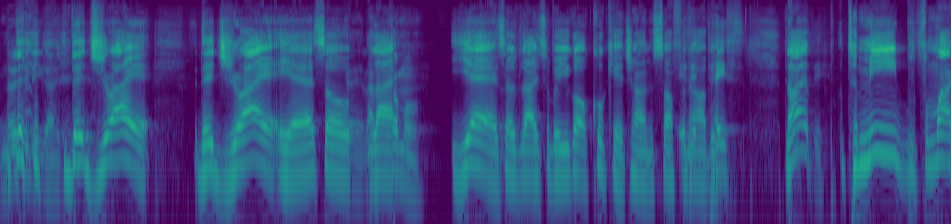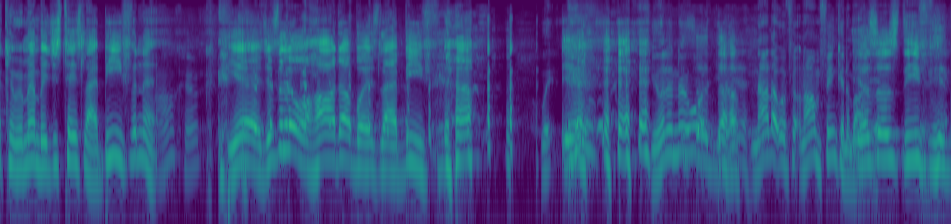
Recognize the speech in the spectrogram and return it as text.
No, guys? they dry it. They dry it, yeah. So Okay, like, like, come on. yeah. So like, so but you gotta cook it, try and soften it it up. taste? No, it- tasty? to me, from what I can remember, it just tastes like beef, innit? Oh, okay, okay. Yeah, just a little harder, but it's like beef. Wait, yeah. you want to know what? you know, now that we're now I'm thinking about You're it. so stupid.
